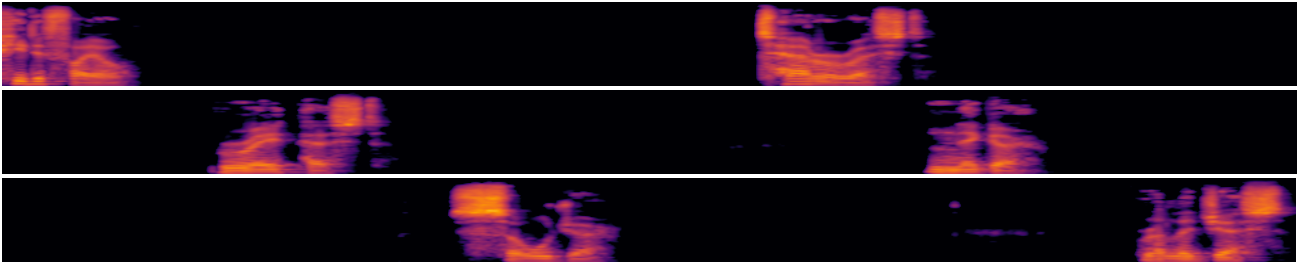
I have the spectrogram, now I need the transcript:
pedophile, terrorist, rapist, nigger, soldier, religious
